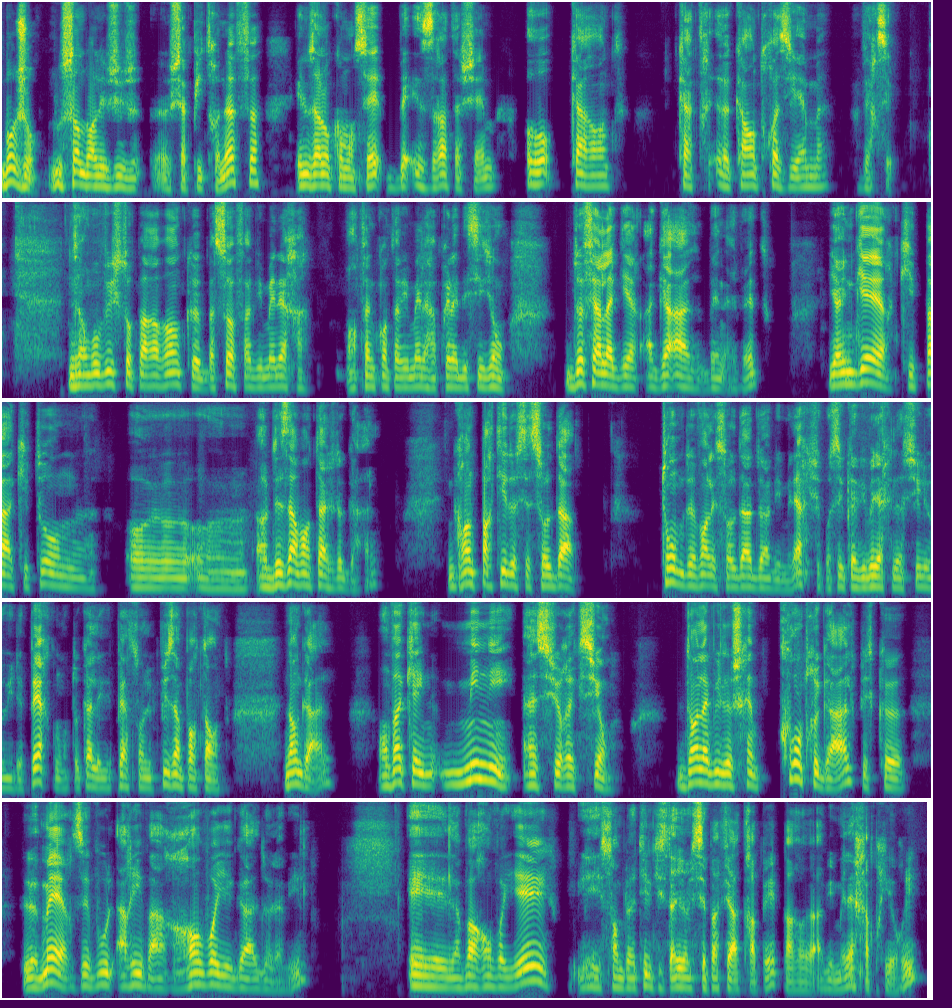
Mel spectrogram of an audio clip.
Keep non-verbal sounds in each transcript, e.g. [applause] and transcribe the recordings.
Bonjour, nous sommes dans les juges euh, chapitre 9 et nous allons commencer Be'ezrat Hashem au 44, euh, 43e verset. Nous avons vu juste auparavant que Bassof Avimelech, en fin de compte Avimelech a pris la décision de faire la guerre à Gaal ben Evet. Il y a une guerre qui, pas, qui tourne au, au, au désavantage de Gaal. Une grande partie de ses soldats tombe devant les soldats de Abimelech. C'est possible qu'Abimelech ait aussi eu des pertes, mais en tout cas, les pertes sont les plus importantes dans Gaal. On voit qu'il y a une mini-insurrection dans la ville de Shrem contre Gaal, puisque le maire Zévoul arrive à renvoyer Gaal de la ville. Et l'avoir renvoyé, il semblerait-il qu'il il s'est pas fait attraper par euh, Abimelech a priori.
